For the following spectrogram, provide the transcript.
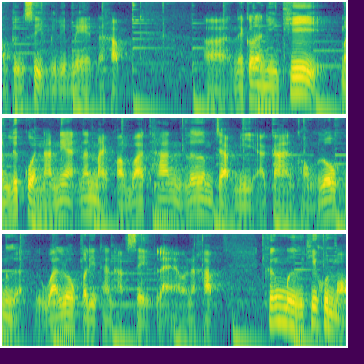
2-4มิลลิเมตรนะครับในกรณีที่มันลึกกว่านั้นเนี่ยนั่นหมายความว่าท่านเริ่มจะมีอาการของโรคเหงือกหรือว่าโรคปริทันอักเสบแล้วนะครับ เครื่องมือที่คุณหมอ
